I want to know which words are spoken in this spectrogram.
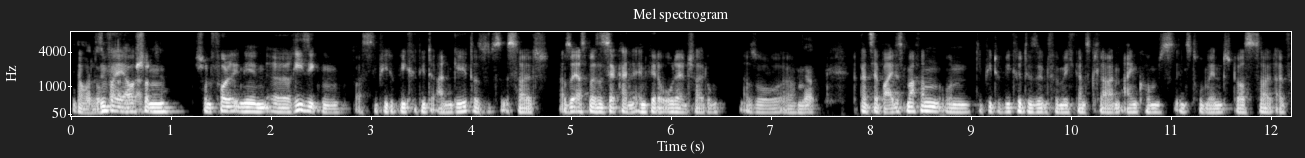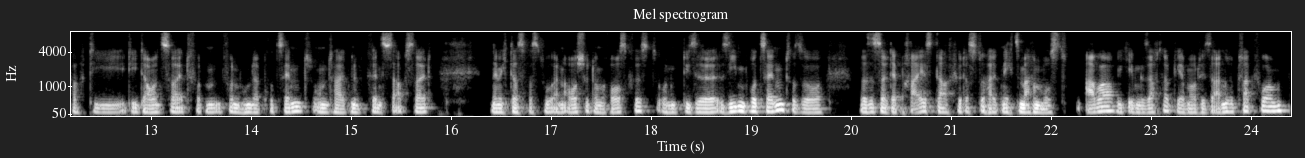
genau, da sind wir ja auch schon, schon voll in den äh, Risiken, was die P2P-Kredite angeht. Also es ist halt, also erstmal ist es ja keine Entweder-Oder-Entscheidung. Also ähm, ja. du kannst ja beides machen und die P2P-Kredite sind für mich ganz klar ein Einkommensinstrument. Du hast halt einfach die, die Downside von, von 100 Prozent und halt eine begrenzte Upside, nämlich das, was du an Ausschüttung rauskriegst. Und diese 7 Prozent, also das ist halt der Preis dafür, dass du halt nichts machen musst. Aber, wie ich eben gesagt habe, die haben auch diese andere Plattform,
